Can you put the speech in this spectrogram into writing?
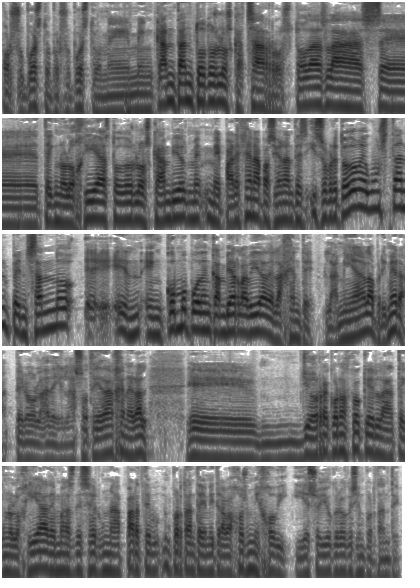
Por supuesto, por supuesto. Me, encantan todos los cacharros, todas las eh, tecnologías, todos los cambios. Me, parecen apasionantes y sobre todo me gustan pensando eh, en, cómo pueden cambiar la vida de la gente. La mía, la primera, pero la de la sociedad en general. Eh, yo reconozco que la tecnología, además de ser una parte importante de mi trabajo, es mi hobby y eso yo creo que es importante.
